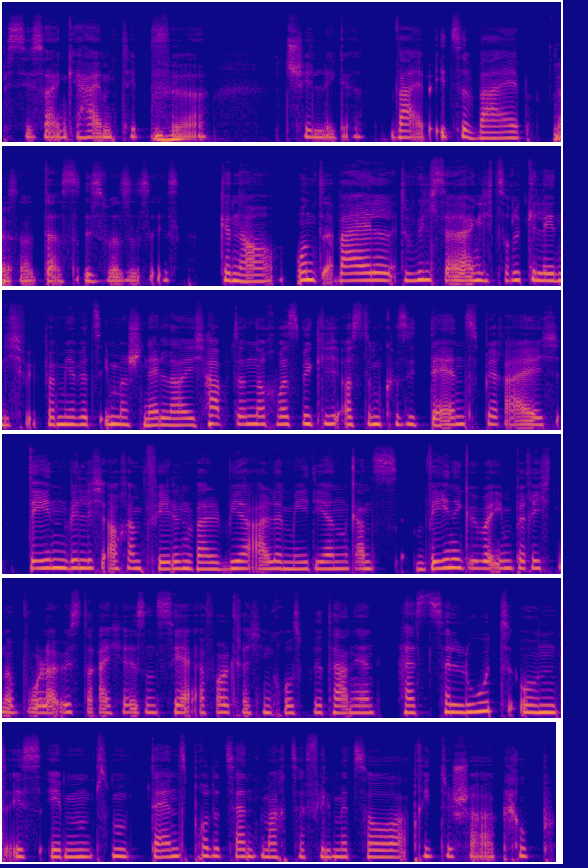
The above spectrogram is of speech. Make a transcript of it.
bisschen so ein Geheimtipp mhm. für chillige Vibe. It's a Vibe. Ja. Also das ist, was es ist. Genau. Und weil du willst ja eigentlich zurückgelehnt, ich, bei mir wird es immer schneller. Ich habe dann noch was wirklich aus dem Cozy Dance-Bereich. Den will ich auch empfehlen, weil wir alle Medien ganz wenig über ihn berichten, obwohl er Österreicher ist und sehr erfolgreich in Großbritannien. Heißt Salut und ist eben zum Dance-Produzent, macht sehr viel mit so britischer Club-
